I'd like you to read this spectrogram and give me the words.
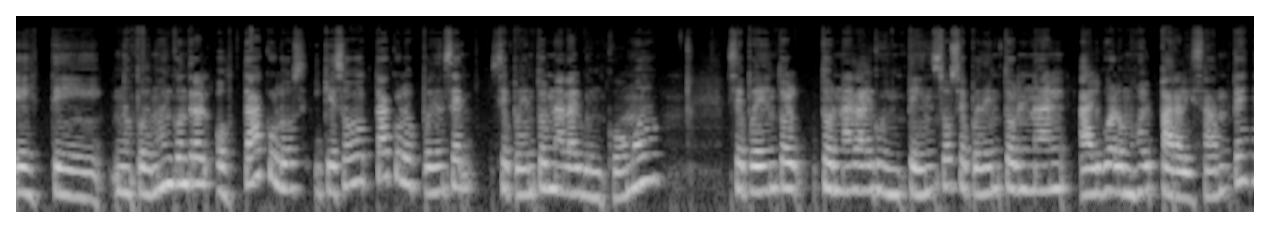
este, nos podemos encontrar obstáculos y que esos obstáculos pueden ser, se pueden tornar algo incómodo, se pueden tornar algo intenso, se pueden tornar algo a lo mejor paralizante,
